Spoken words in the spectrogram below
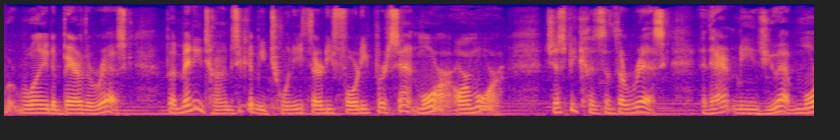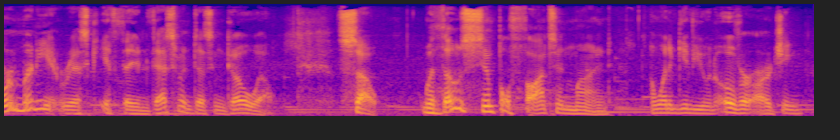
are willing to bear the risk, but many times it could be 20, 30, 40% more or more just because of the risk. And that means you have more money at risk if the investment doesn't go well. So, with those simple thoughts in mind, I want to give you an overarching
